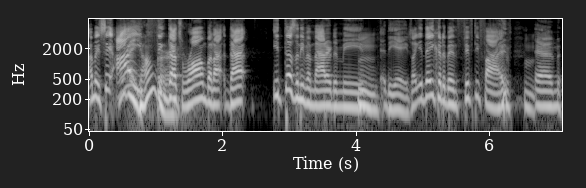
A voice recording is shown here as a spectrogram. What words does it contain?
I mean, see, I younger. think that's wrong, but I, that it doesn't even matter to me Mm. the age. Like they could have been 55, Mm. and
